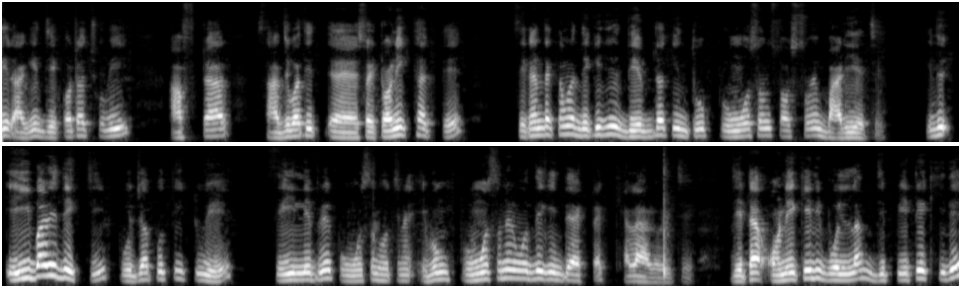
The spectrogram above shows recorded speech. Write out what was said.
এর আগের যে কটা ছবি আফটার সাজবাতি সরি টনিক থাকতে সেখান থেকে আমরা দেখেছি যে দেবদা কিন্তু প্রমোশন সবসময় বাড়িয়েছে। কিন্তু এইবারে দেখছি প্রজাপতি টু এ সেই লেভেলের প্রমোশন হচ্ছে না এবং প্রমোশনের মধ্যে কিন্তু একটা খেলা রয়েছে। যেটা অনেকেরই বললাম যে পেটে খিদে,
